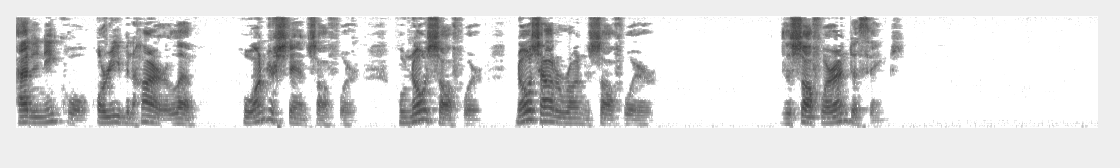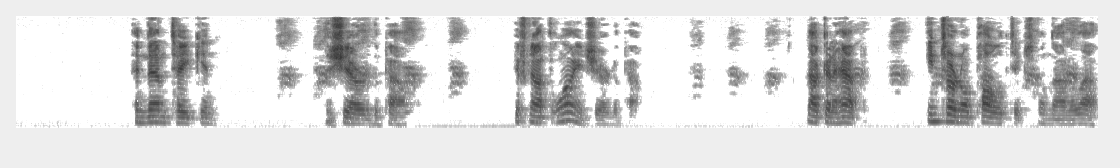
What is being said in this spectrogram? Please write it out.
at an equal or even higher level who understands software, who knows software, knows how to run the software, the software end of things, and them taking the share of the power, if not the lion's share of the power. Not going to happen. Internal politics will not allow.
